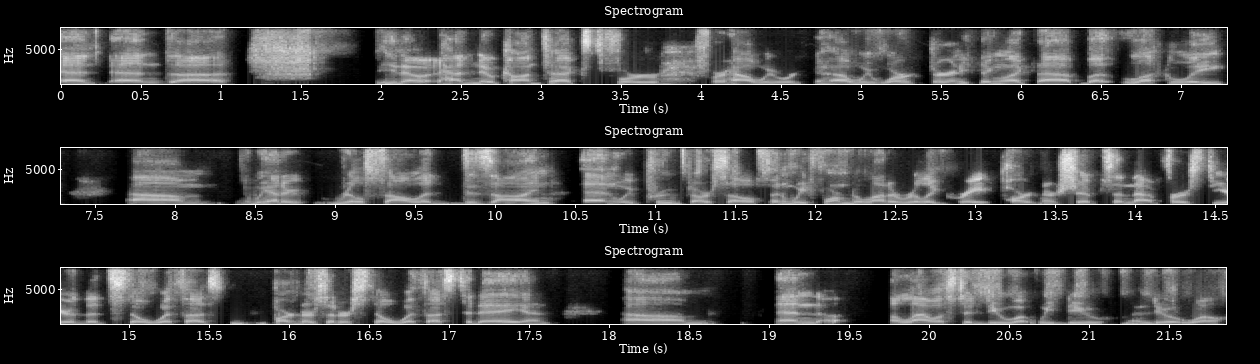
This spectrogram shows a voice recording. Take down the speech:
and and uh, you know had no context for for how we were how we worked or anything like that. But luckily, um, we had a real solid design, and we proved ourselves, and we formed a lot of really great partnerships in that first year. That's still with us, partners that are still with us today, and um, and allow us to do what we do and do it well.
